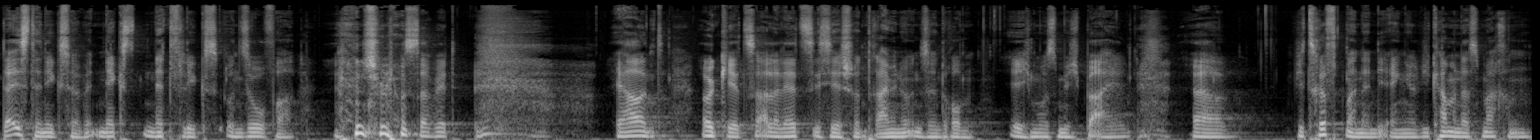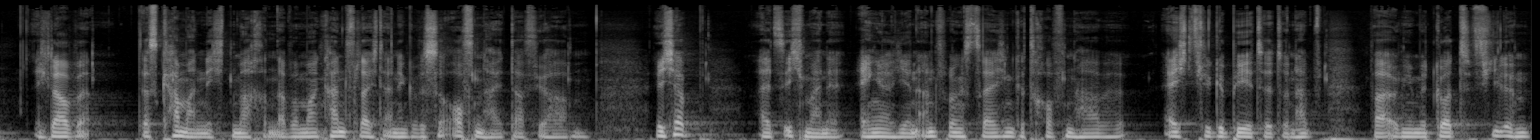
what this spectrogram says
Da ist der nichts mehr mit Netflix und Sofa. Schluss damit. Ja, und okay, zu allerletzt ist hier schon drei Minuten sind rum. Ich muss mich beeilen. Äh, wie trifft man denn die Engel? Wie kann man das machen? Ich glaube, das kann man nicht machen, aber man kann vielleicht eine gewisse Offenheit dafür haben. Ich habe, als ich meine Engel hier in Anführungszeichen getroffen habe, echt viel gebetet und hab, war irgendwie mit Gott viel im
